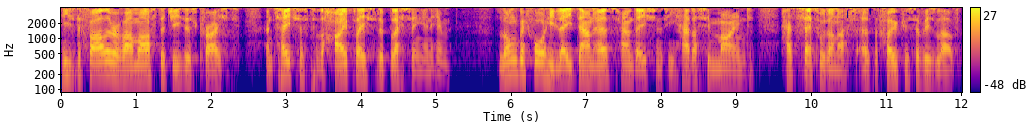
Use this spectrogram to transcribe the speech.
He's the Father of our Master Jesus Christ and takes us to the high places of blessing in him. Long before he laid down earth's foundations, he had us in mind, had settled on us as the focus of his love,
